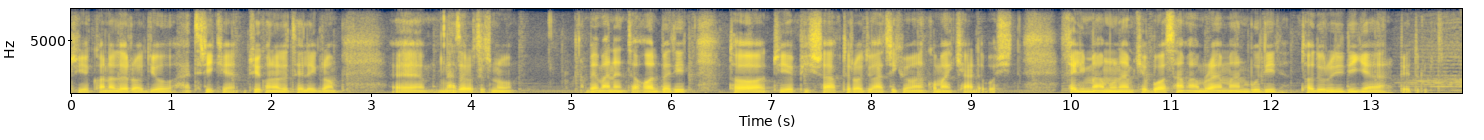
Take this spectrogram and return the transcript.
توی کانال رادیو هتریک توی کانال تلگرام نظراتتون رو به من انتقال بدید تا توی پیشرفت رادیو هتریک به من کمک کرده باشید. خیلی ممنونم که باز هم همراه من بودید. تا درودی دیگر بدرود.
